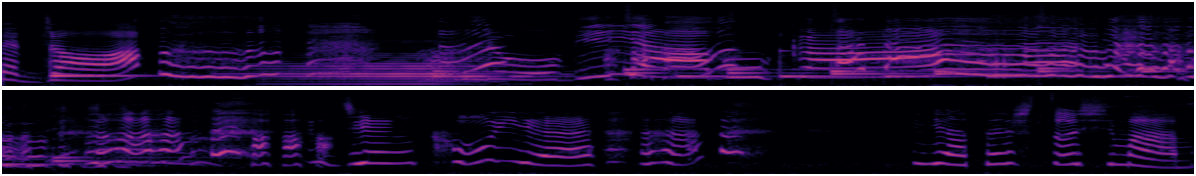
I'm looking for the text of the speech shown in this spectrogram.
Że Joa lubi jabłka. Dziękuję. Ja też coś mam.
